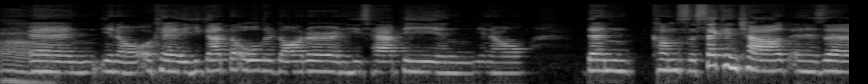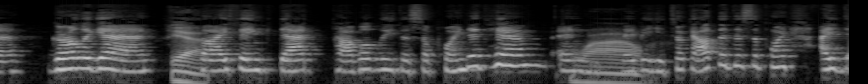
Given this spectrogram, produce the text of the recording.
Uh, And, you know, okay, he got the older daughter and he's happy and, you know, then comes the second child and is a girl again. yeah So I think that probably disappointed him, and Wow. maybe he took out the disappoint. I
